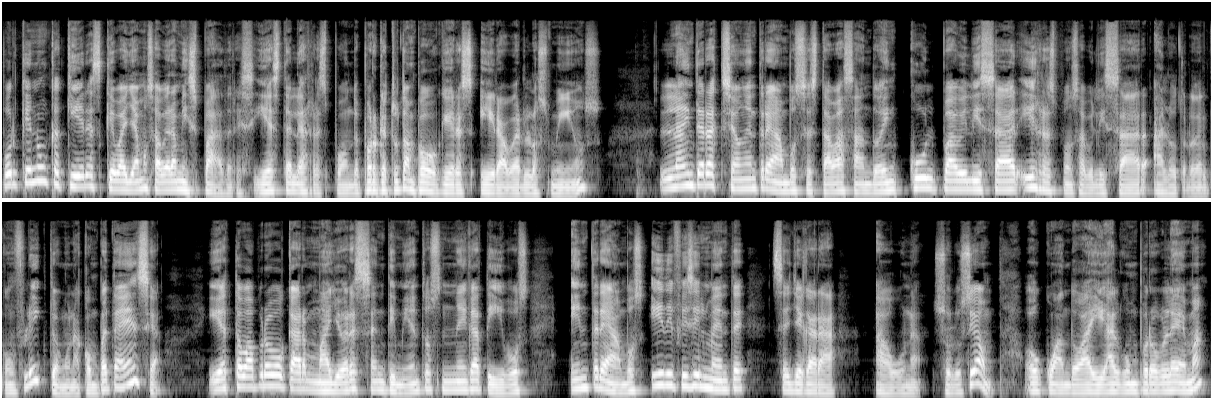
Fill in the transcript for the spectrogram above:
¿por qué nunca quieres que vayamos a ver a mis padres? Y éste le responde, porque tú tampoco quieres ir a ver los míos. La interacción entre ambos se está basando en culpabilizar y responsabilizar al otro del conflicto, en una competencia. Y esto va a provocar mayores sentimientos negativos entre ambos y difícilmente se llegará a una solución. O cuando hay algún problema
